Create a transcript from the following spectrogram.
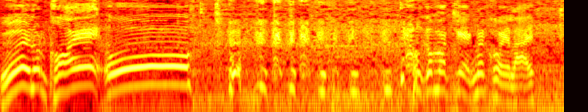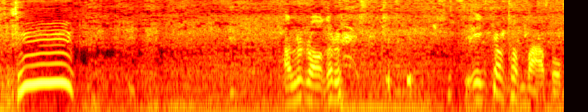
เฮ้ย รถข่อย โอ้เจ้าก็มาแกล้งนะข่อยหลายเอารถรอกันด้วยเองชอบทำบาปผม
